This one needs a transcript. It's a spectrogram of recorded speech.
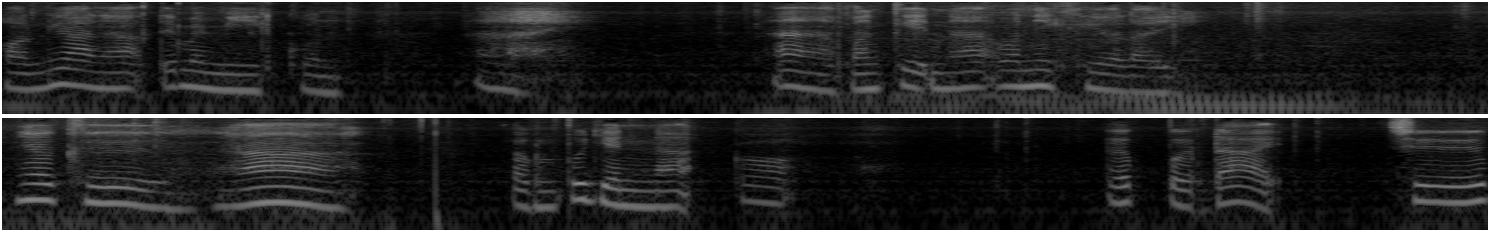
ขออนุญาตนะฮะที่ไม่มีคนอ้ายอ่าสังเกตนะฮะว่านี่คืออะไรนี่ก็คืออ่าเอิ่มตู้เย็นนะก็เอิบเปิดได้ชืบ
